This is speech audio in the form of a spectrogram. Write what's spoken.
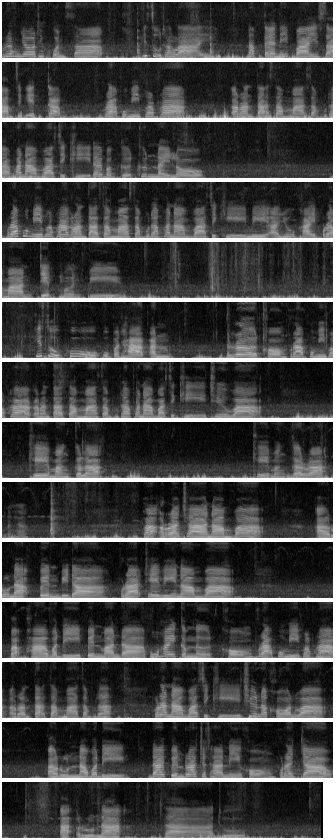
เรื่องย่อที่ควรทราบ พิสูจน์ทั้งหลาย นับแต่นี้ไป 31 กับ พระผู้มีพระภาค อรันตะสัมมาสัมพุทธพระนามว่าสิกขีได้บังเกิดขึ้นในโลก พระผู้มีพระภาคอรันตะสัมมาสัมพุทธพระนามว่าสิกขีมีอายุไขประมาณ 70,000 ปีพิสูจผู้อุปถากอัน เลิศของพระผู้มีพระภาคอรันตสัมมาสัมพุทธพนามว่าสิกขีชื่อว่าเขมังกระเคมังกระนะคะพระราชานามว่าอารุณะเป็นบิดา พระเทวีนามว่าปภาวดีเป็นมารดาผู้ให้กำเนิดของพระผู้มีพระภาคอรันตสัมมาสัมพุทธ พระนามว่าสิขี ชื่อนครว่าอารุณนวดี ได้เป็นราชธานีของพระเจ้าอารุณะสาธุ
